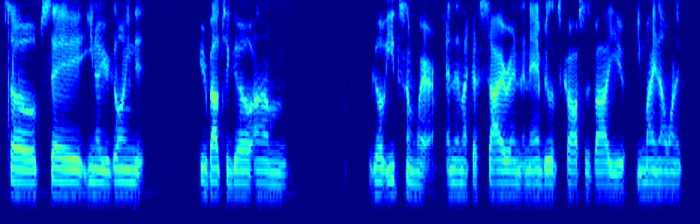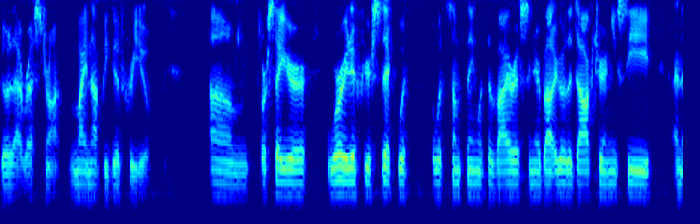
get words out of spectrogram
So say you know you're going to, you're about to go um, go eat somewhere, and then like a siren, an ambulance crosses by you, you might not want to go to that restaurant. It might not be good for you. Um, or say you're worried if you're sick with with something with a virus and you're about to go to the doctor and you see an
